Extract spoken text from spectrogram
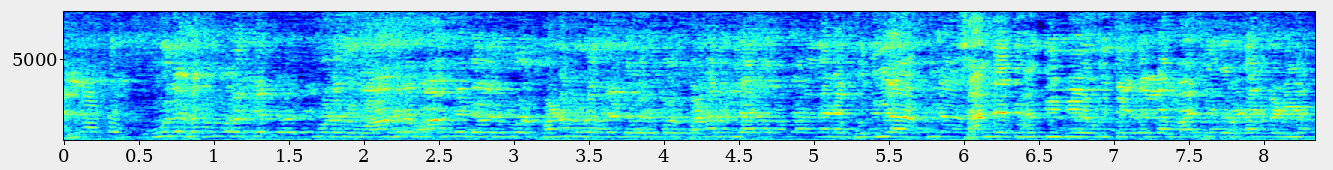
അല്ലാത്ത മൂലധനം മുടക്കേണ്ടി വരുമ്പോൾ ഒരു വാഹനം വാങ്ങേണ്ടി വരുമ്പോൾ പണം മുടക്കേണ്ടി വരുമ്പോൾ പണമില്ലാതെ തന്നെ പുതിയ സാങ്കേതിക വിദ്യ ഉപയോഗിച്ച് ഇതെല്ലാം മാറ്റി തീർക്കാൻ കഴിയും.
